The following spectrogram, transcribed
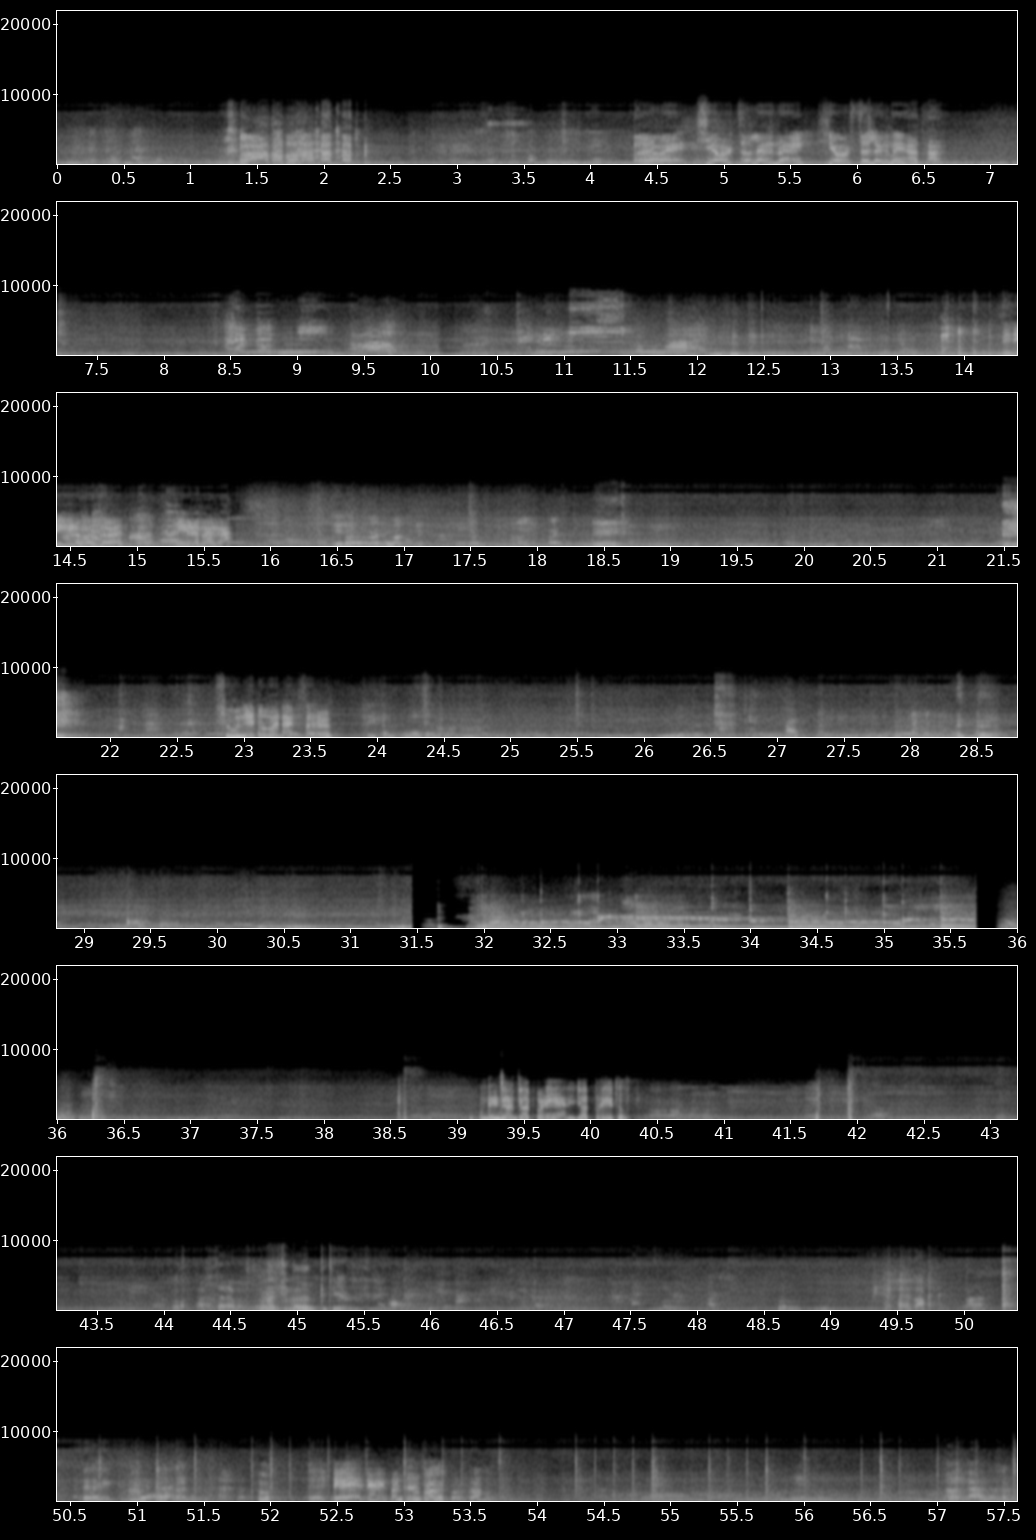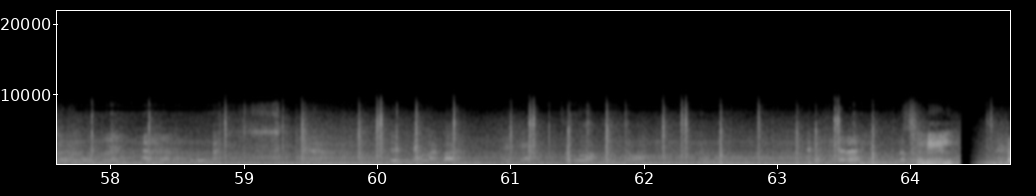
शेवटचं लग्न आहे. शेवटचं लग्न आहे आता. इकडे बघा. इकडे बघा. शिवली तुम्ही टाक सरळ.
